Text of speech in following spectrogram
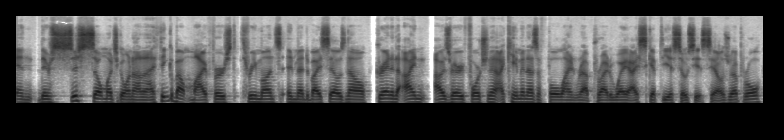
and there's just so much going on. And I think about my first three months in med device sales. Now, granted, I I was very fortunate. I came in as a full line rep right away. I skipped the associate sales rep role.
